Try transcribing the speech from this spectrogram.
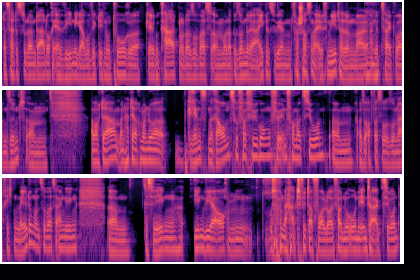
Das hattest du dann da doch eher weniger, wo wirklich nur Tore, gelbe Karten oder sowas ähm, oder besondere Ereignisse wie ein verschossener Elfmeter dann mal mhm. angezeigt worden sind. Ähm, aber auch da, man hat ja auch immer nur begrenzten Raum zur Verfügung für Informationen, ähm, also auch was so, so Nachrichtenmeldungen und sowas anging. Ähm, deswegen irgendwie ja auch ein, so eine Art Twitter-Vorläufer, nur ohne Interaktion.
